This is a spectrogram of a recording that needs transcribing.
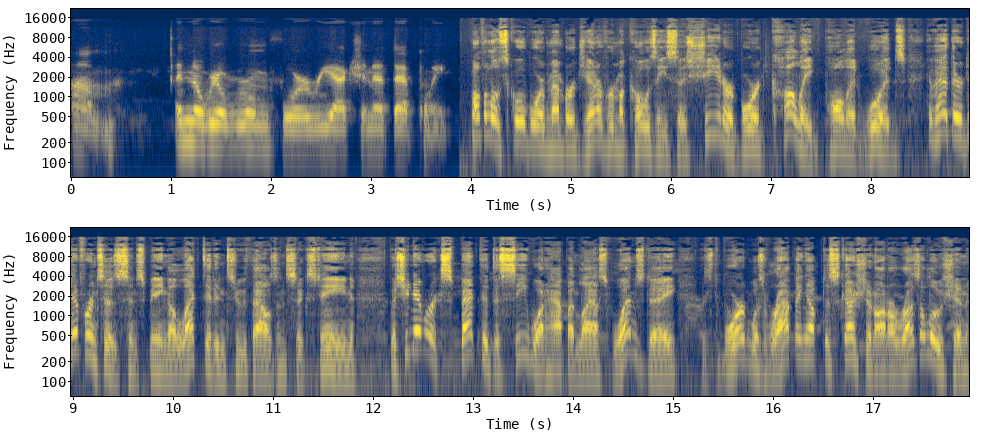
Um, and no real room for reaction at that point. Buffalo School Board member Jennifer Mecozzi says she and her board colleague Paulette Woods have had their differences since being elected in 2016, but she never expected to see what happened last Wednesday as the board was wrapping up discussion on a resolution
